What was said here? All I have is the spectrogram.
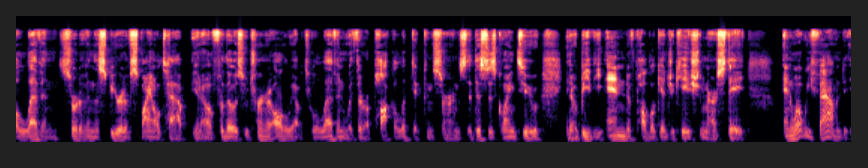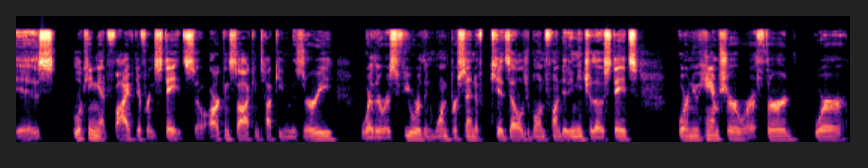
11 sort of in the spirit of spinal tap you know for those who turn it all the way up to 11 with their apocalyptic concerns that this is going to you know be the end of public education in our state. And what we found is looking at five different states so arkansas kentucky and missouri where there was fewer than 1% of kids eligible and funded in each of those states or new hampshire where a third were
